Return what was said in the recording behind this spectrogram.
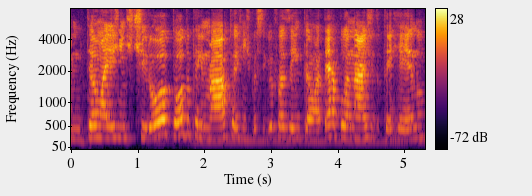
Então aí a gente tirou todo aquele mato, a gente conseguiu fazer então a terraplanagem do terreno,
